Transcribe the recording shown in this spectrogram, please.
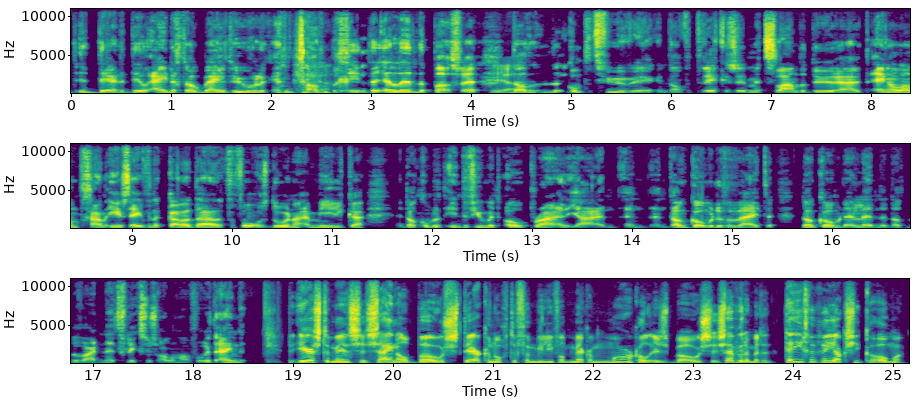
het derde deel eindigt ook bij het huwelijk. En dan begint de ellende pas. Hè? Ja. Dan komt het vuurwerk en dan vertrekken ze met slaande deuren uit Engeland. Gaan eerst even naar Canada, vervolgens door naar Amerika. En dan komt het interview met Oprah. En, ja, en, en, en dan komen verwijten, dan komen de ellende. Dat bewaart Netflix dus allemaal voor het einde. De eerste mensen zijn al boos. Sterker nog, de familie van Meghan Markle is boos. Zij willen met een tegenreactie komen.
